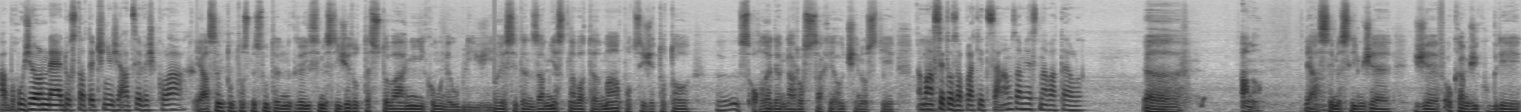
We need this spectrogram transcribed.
a bohužel ne dostatečně žáci ve školách? Já jsem v tomto smyslu ten, který si myslí, že to testování nikomu neublíží. Jestli ten zaměstnavatel má pocit, že toto s ohledem na rozsah jeho činnosti. A má si to zaplatit sám zaměstnavatel? E, ano. Já si myslím, že, že v okamžiku, kdy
